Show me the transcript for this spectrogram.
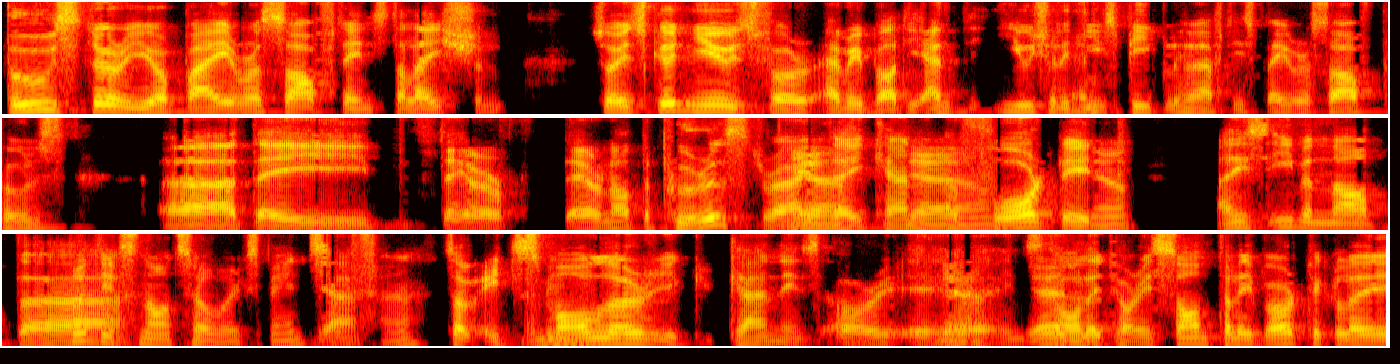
booster your Bayrosoft installation. So it's good news for everybody. And usually And- these people who have these Bayrosoft pools, uh, they they are they are not the poorest, right? Yeah, They can yeah, afford it. yeah. And it's even not. Uh, But it's not so expensive, huh? so it's I mean- smaller. You can ins- or uh, Yeah. install Yeah. it horizontally, vertically,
